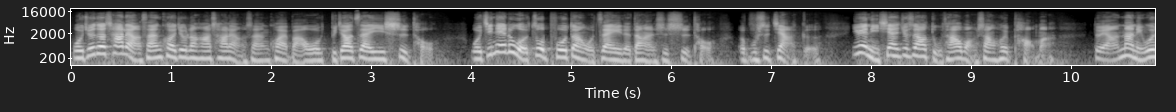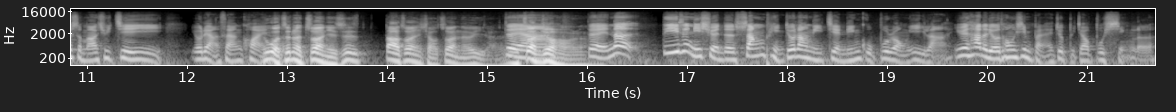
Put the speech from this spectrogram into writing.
我觉得差两三块就让它差两三块吧。我比较在意势头。我今天如果做波段，我在意的当然是势头，而不是价格。因为你现在就是要赌它往上会跑嘛，对啊。那你为什么要去介意有两三块？如果真的赚，也是大赚小赚而已啦，对啊，赚就好了。对，那第一是你选的商品就让你减零股不容易啦，因为它的流通性本来就比较不行了。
